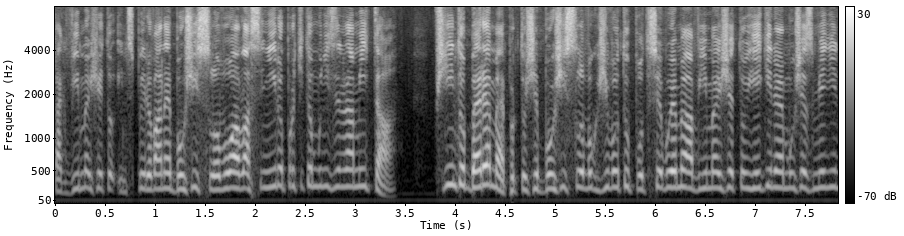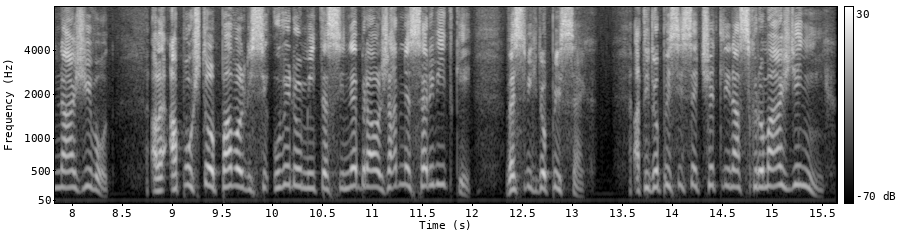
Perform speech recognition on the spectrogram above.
tak víme, že je to inspirované boží slovo a vlastně nikdo proti tomu nic nenamítá. Všichni to bereme, protože boží slovo k životu potřebujeme a víme, že to jediné může změnit náš život. Ale apoštol Pavel, když si uvědomíte, si nebral žádné servítky ve svých dopisech. A ty dopisy se četly na schromážděních.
